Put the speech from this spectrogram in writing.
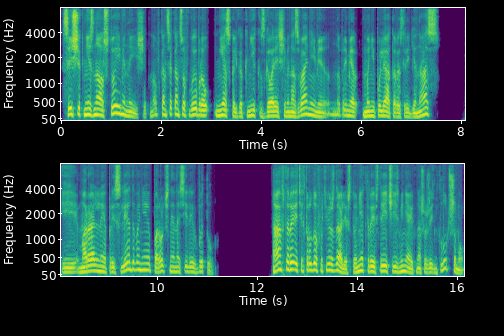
Сыщик не знал, что именно ищет, но в конце концов выбрал несколько книг с говорящими названиями, например, «Манипуляторы среди нас» и «Моральное преследование. Порочное насилие в быту». Авторы этих трудов утверждали, что некоторые встречи изменяют нашу жизнь к лучшему,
